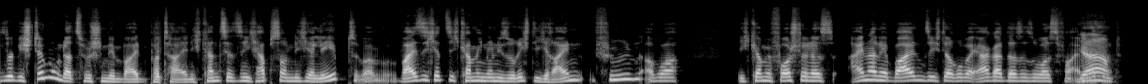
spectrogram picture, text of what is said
so die Stimmung da zwischen den beiden Parteien? Ich kann es jetzt nicht, ich habe es noch nicht erlebt, weiß ich jetzt, ich kann mich noch nicht so richtig reinfühlen, aber ich kann mir vorstellen, dass einer der beiden sich darüber ärgert, dass er sowas vereinbart ja. hat.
